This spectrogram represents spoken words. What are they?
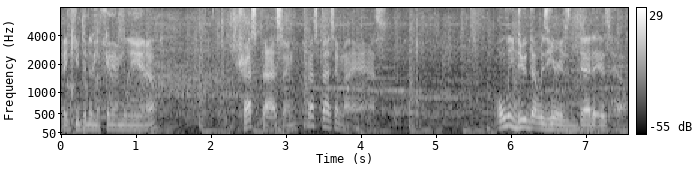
They keep it in the family, you know. Trespassing. Trespassing my ass. Only dude that was here is dead as hell.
